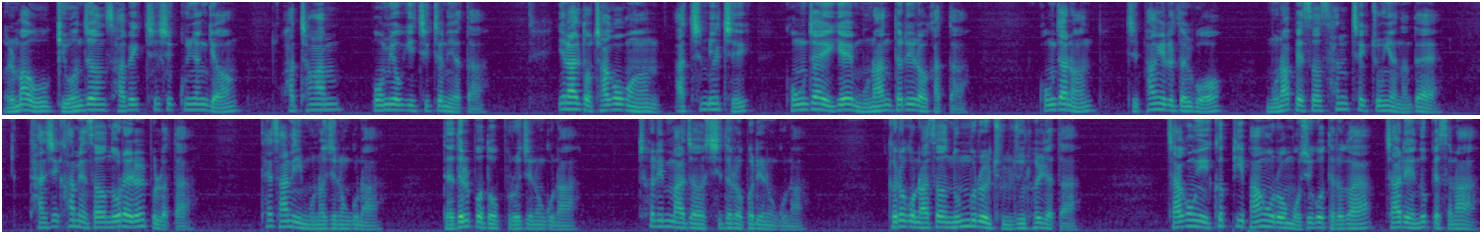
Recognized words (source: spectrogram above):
얼마 후 기원전 479년경 화창한 봄이 오기 직전이었다. 이날도 자공은 아침 일찍 공자에게 문안 드리러 갔다. 공자는 지팡이를 들고 문 앞에서 산책 중이었는데 탄식하면서 노래를 불렀다. 태산이 무너지는구나. 대들보도 부러지는구나. 철인마저 시들어 버리는구나. 그러고 나서 눈물을 줄줄 흘렸다. 자공이 급히 방으로 모시고 들어가 자리에 눕혔으나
